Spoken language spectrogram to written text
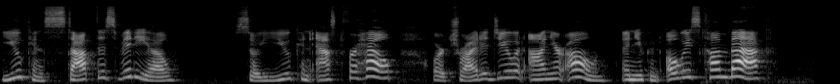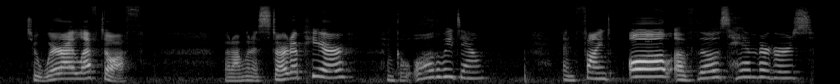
you can stop this video so you can ask for help or try to do it on your own. And you can always come back to where I left off. But I'm gonna start up here and go all the way down and find all of those hamburgers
